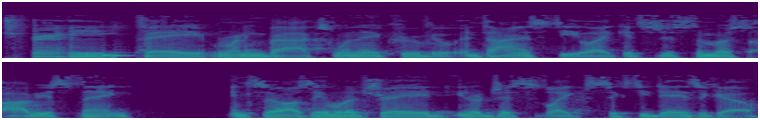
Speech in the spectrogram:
trade running backs when they accrue in dynasty, like it's just the most obvious thing. And so I was able to trade, you know, just like 60 days ago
